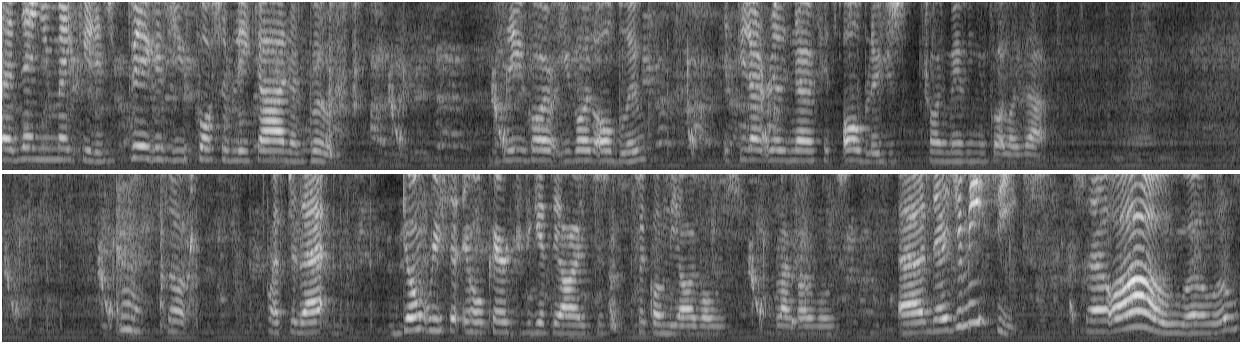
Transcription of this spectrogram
And then you make it as big as you possibly can, and boom. So you got you guys all blue. If you don't really know if it's all blue, just try moving your car like that. so, after that, don't reset your whole character to get the eyes, just click on the eyeballs, black eyeballs. And there's your Meeseeks. So, oh,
